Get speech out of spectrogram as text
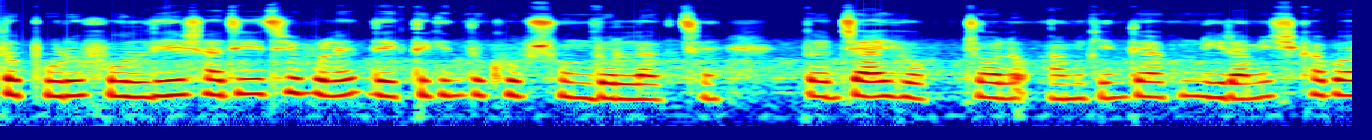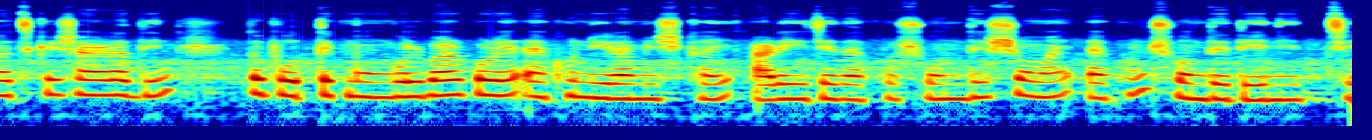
তো পুরো ফুল দিয়ে সাজিয়েছি বলে দেখতে কিন্তু খুব সুন্দর লাগছে। তো যাই হোক, চলো আমি কিন্তু এখন নিরামিষ খাব আজকে সারাদিন। তো প্রত্যেক মঙ্গলবার করে এখন নিরামিষ খাই। আর এই যে দেখো সন্ধ্যের সময় এখন সন্ধে দিয়ে নিচ্ছি।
